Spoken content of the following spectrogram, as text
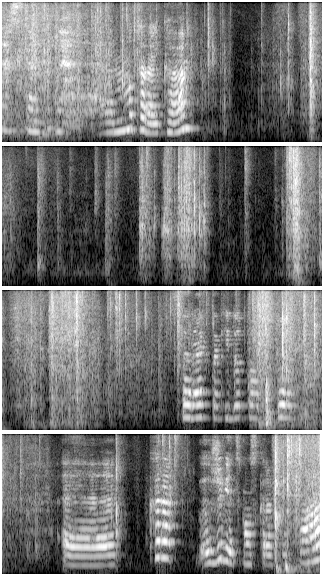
Następnie em, Serek taki do tostów. E, żywiecką z krakusa.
